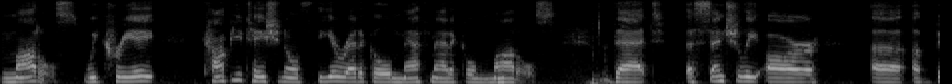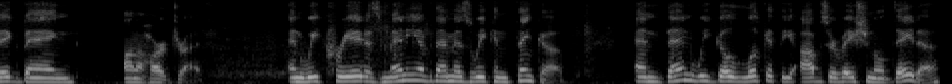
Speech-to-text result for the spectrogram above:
models. We create computational, theoretical, mathematical models that essentially are a, a big bang on a hard drive. And we create as many of them as we can think of. And then we go look at the observational data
